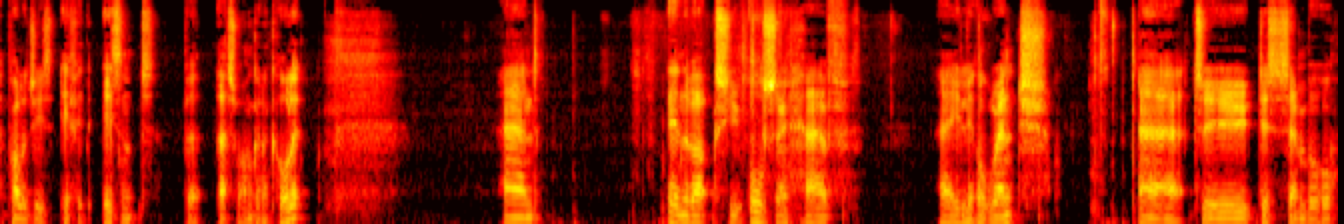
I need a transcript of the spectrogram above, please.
Apologies if it isn't, but that's what I'm going to call it. And in the box, you also have a little wrench uh, to disassemble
